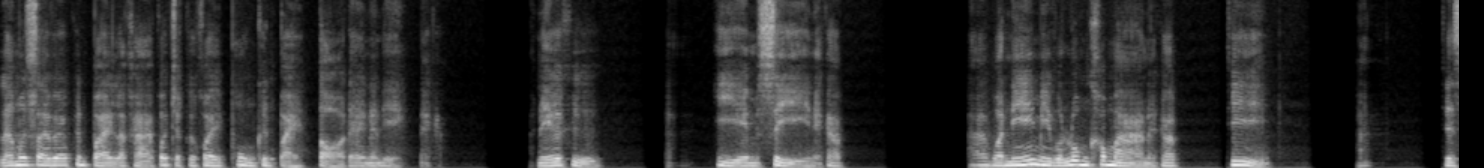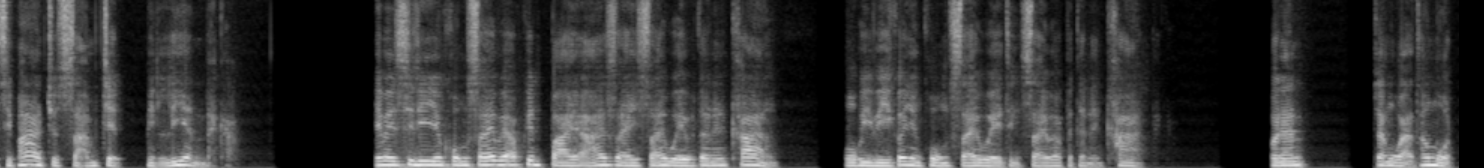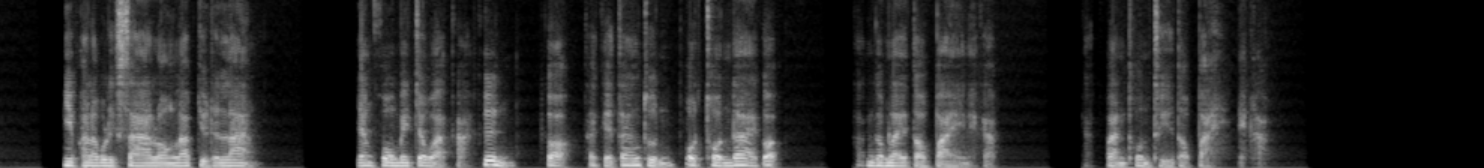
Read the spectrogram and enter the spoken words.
แล้วเมื่อไซด์แวบขึ้นไปราคาก็จะค่อยๆ พุ่งขึ้นไปต่อได้นั่นเองนะครับ อันนี้ก็คือ EMC นะครับวันนี้มีวอลุ่มเข้ามานะครับที่ 75.37มิลเลียนนะครับ MACD ยังคงไซด์แวบขึ้นไป RSI ไซด์เวย์ไปด้านข้าง OPV ก็ยังคงไซด์เวย์ถึงไซด์แวบไปทางด้านข้าเพราะนั้นจังหวะทั้งหมดมีพาราโบลิกซารองรับอยู่ด้านล่าง ยังคงเป็นจังหวะขาขึ้น ก็ถ้าเกิดตั้งทุนอดทนได้ก็ทำกำไรต่อไปนะครับฟันทนถือต่อไปนะครับ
